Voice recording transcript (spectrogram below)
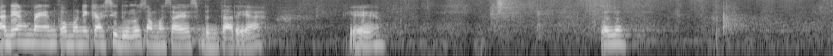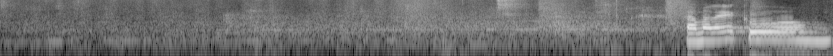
Ada yang pengen komunikasi dulu sama saya sebentar ya. Oke. Boleh. Assalamualaikum.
